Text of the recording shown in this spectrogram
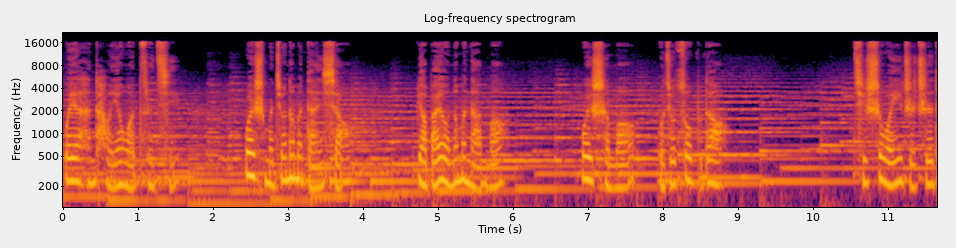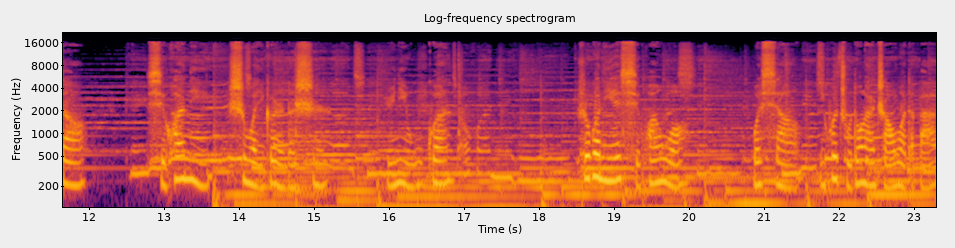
我也很讨厌我自己，为什么就那么胆小？表白有那么难吗？为什么我就做不到？其实我一直知道，喜欢你是我一个人的事，与你无关。如果你也喜欢我，我想你会主动来找我的吧，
